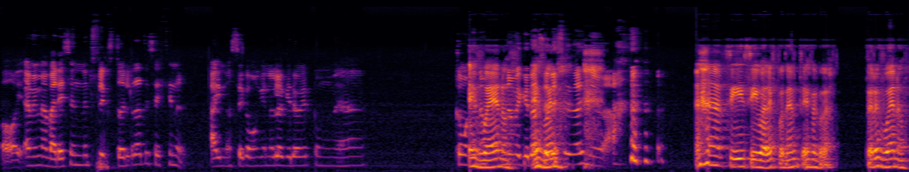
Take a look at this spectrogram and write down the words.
a mí me aparece en Netflix todo el rato y es que no, ay, no sé, como que no lo quiero ver como me da... Como que es no, bueno, no me quiero hacer ese daño. sí, sí, igual es potente, es verdad. Pero es bueno,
